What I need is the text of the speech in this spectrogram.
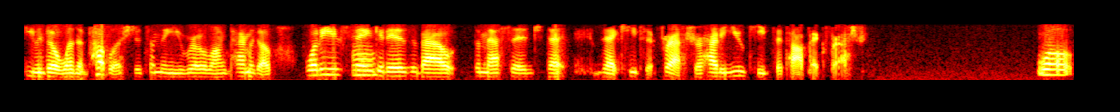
even though it wasn't published, it's something you wrote a long time ago. What do you think mm-hmm. it is about the message that that keeps it fresh, or how do you keep the topic fresh? Well,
